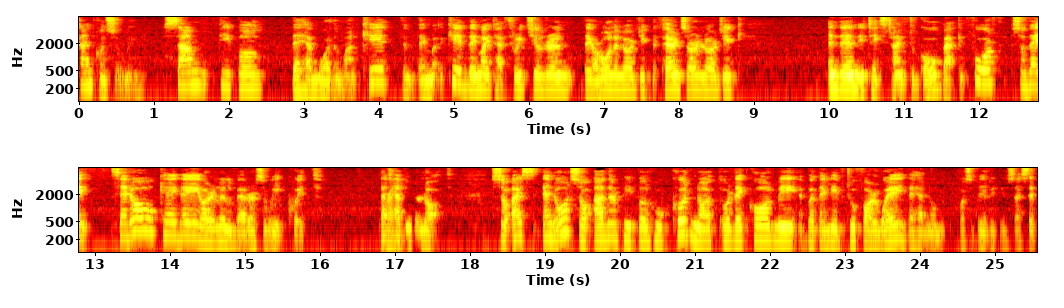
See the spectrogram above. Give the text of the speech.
time consuming. Some people they have more than one kid. They kid they might have three children. They are all allergic. The parents are allergic, and then it takes time to go back and forth. So they said, "Oh, okay, they are a little better, so we quit." That Right. happened a lot. So I and also other people who could not, or they called me, but they lived too far away. They had no possibilities. I said,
